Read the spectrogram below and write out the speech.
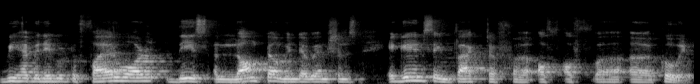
we have been able to firewall these long-term interventions against the impact of, uh, of, of uh, uh COVID.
